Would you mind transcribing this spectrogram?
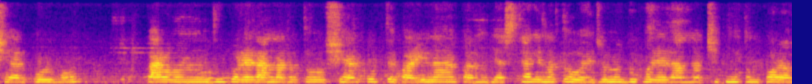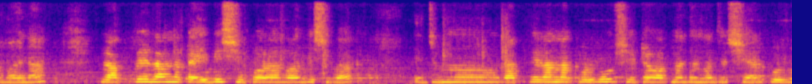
শেয়ার করব। কারণ দুপুরে রান্নাটা তো শেয়ার করতে পারি না, কারণ গ্যাস থাকে না তো, এই জন্য দুপুরে রান্না ঠিক মতন করা হয় না। রাত্রে রান্নাটাই বেশি করা হয় বেশিরভাগ। এর জন্য রাত্রে রান্না করব, সেটাও আপনাদের মাঝে শেয়ার করব।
